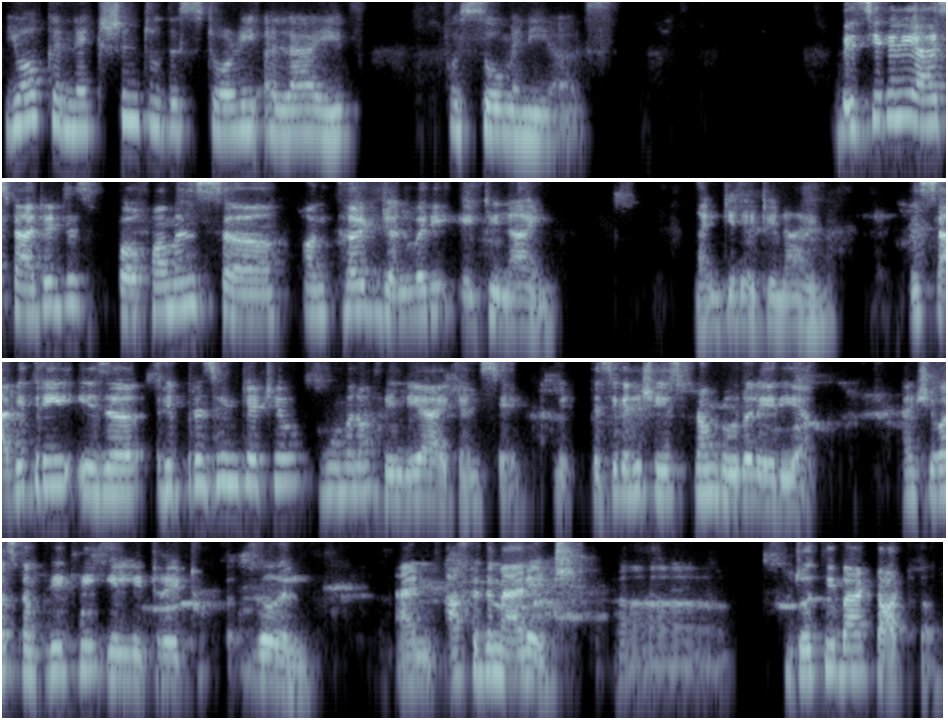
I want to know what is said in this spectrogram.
your connection to this story alive for so many years? Basically, I started this performance uh, on 3rd January 89, 1989. This Savitri is a representative woman of India, I can say. Basically, she is from rural area and she was completely illiterate girl. And after the marriage, uh, Jyotiba taught her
